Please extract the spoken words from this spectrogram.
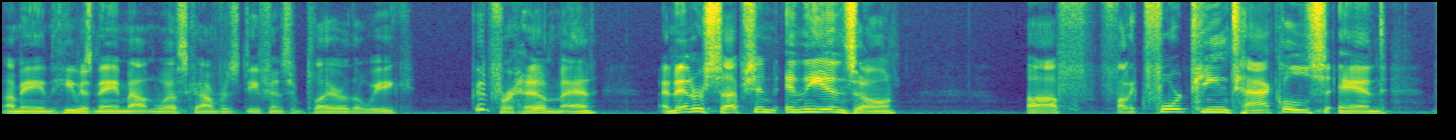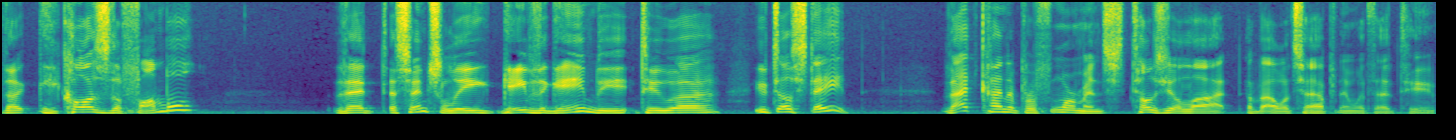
I mean, he was named Mountain West Conference Defensive Player of the Week. Good for him, man. An interception in the end zone uh, f- like 14 tackles, and the, he caused the fumble that essentially gave the game to, to uh, Utah State. That kind of performance tells you a lot about what's happening with that team.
